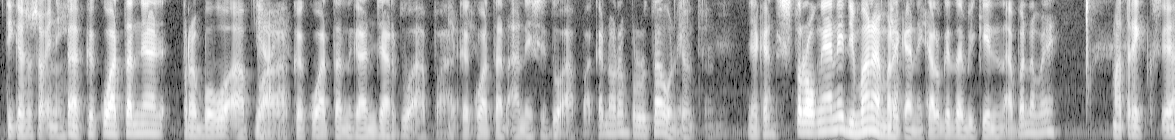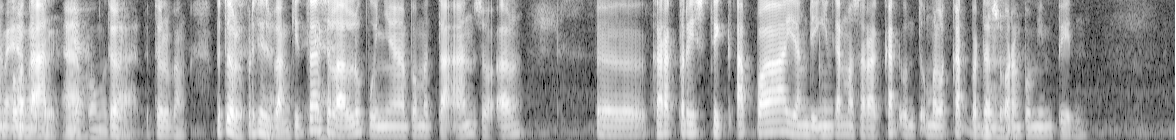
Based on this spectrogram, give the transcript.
Tiga sosok ini. Eh, kekuatannya Prabowo apa, Ya, ya. kekuatan Ganjar itu apa, Ya, ya. kekuatan Anies itu apa, kan orang perlu tahu nih, Betul, betul. ya kan, strongnya nih di mana mereka Ya, nih, kalau kita bikin apa namanya, Matriks ya, pemetaan. Ah, ya, pemetaan. Betul, betul Bang. Betul, persis Ya, Bang. Kita ya. selalu punya pemetaan soal eh, karakteristik apa yang diinginkan masyarakat untuk melekat pada Hmm. seorang pemimpin.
